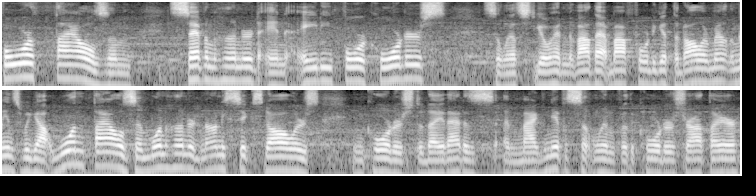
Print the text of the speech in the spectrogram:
4,784 quarters. So let's go ahead and divide that by 4 to get the dollar amount. That means we got $1,196 in quarters today. That is a magnificent win for the quarters right there.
